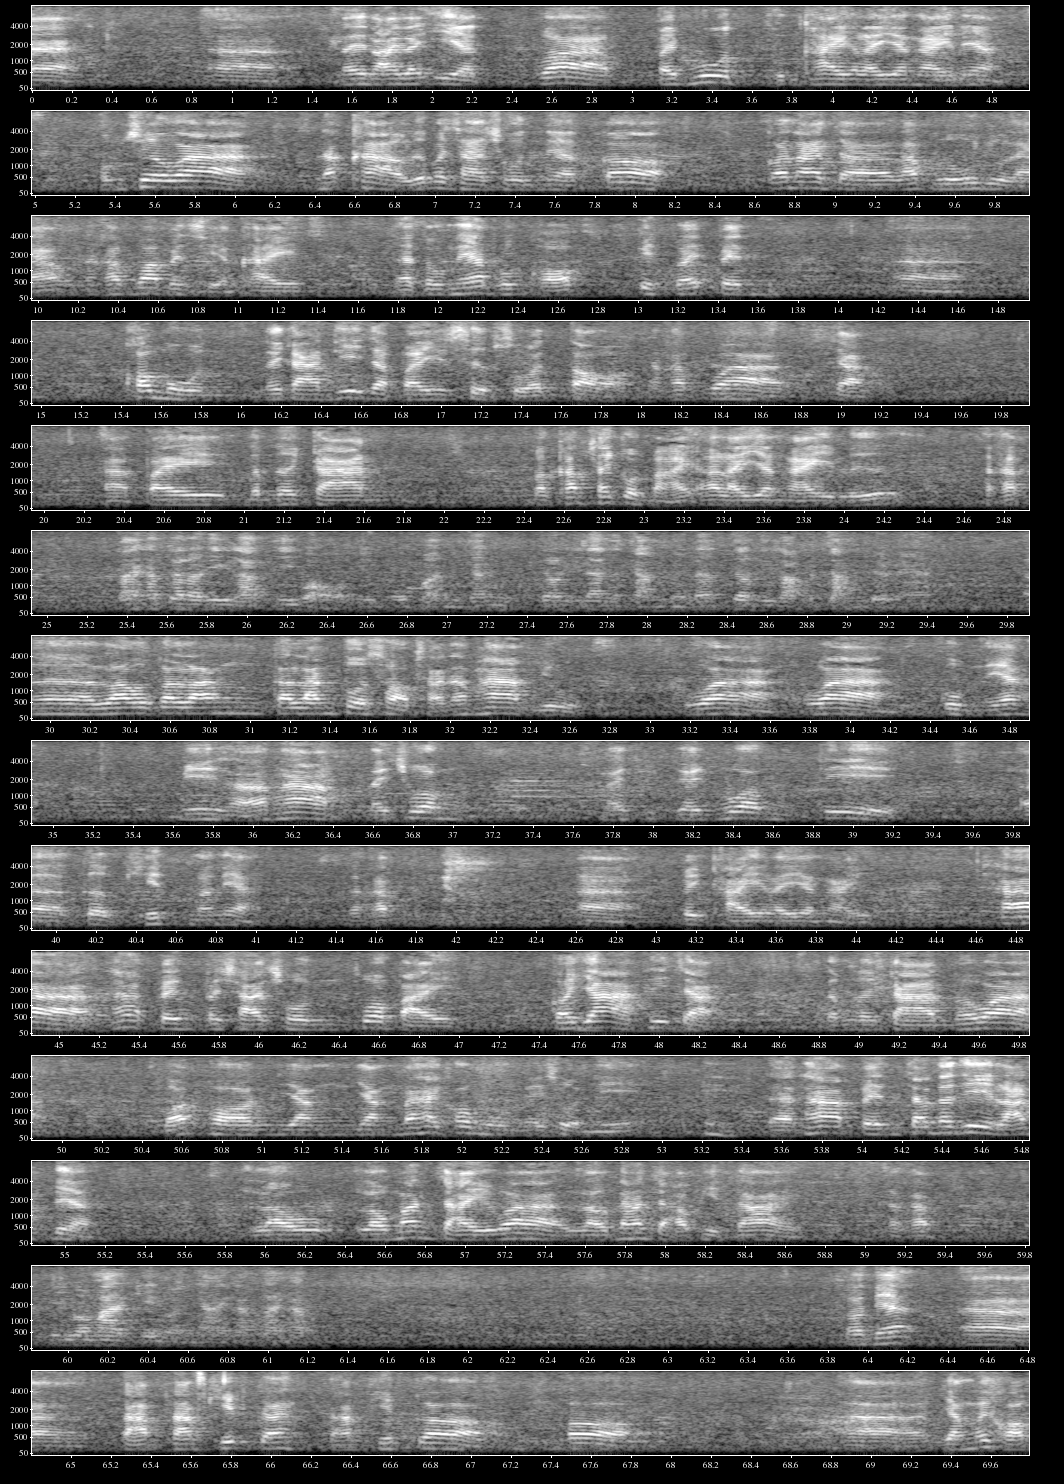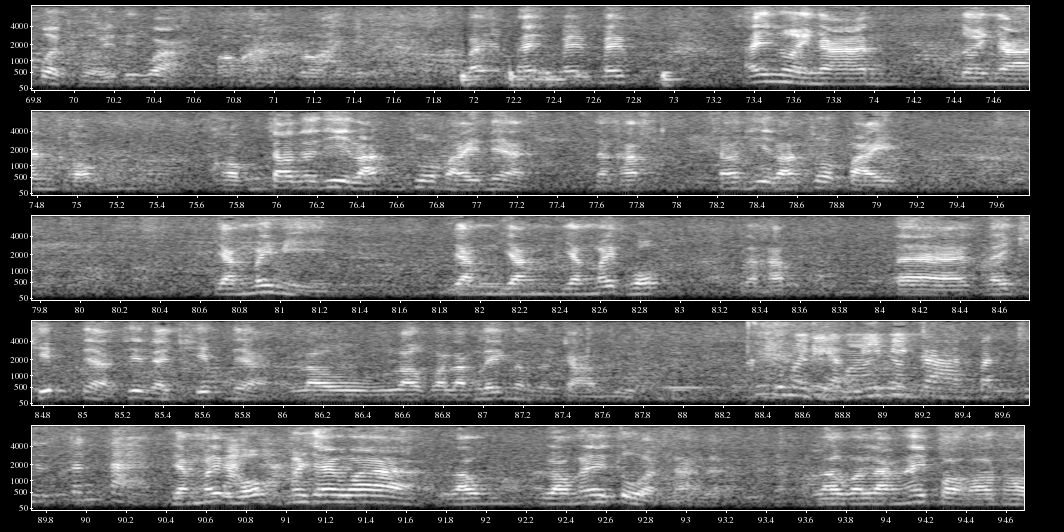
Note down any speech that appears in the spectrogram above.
ในรายละเอียดว่าไปพูดถึงใครอะไรยังไงเนี่ย ผมเชื่อว่านักข่าวหรือประชาชนเนี่ยก็ก็น่าจะรับรู้อยู่แล้วนะครับว่าเป็นเสียงใคร แต่ตรงนี้ผมขอปิดไว้เป็นข้อมูลในการที่จะไปสืบสวนต่อนะครับว่าจะอ่า ไปดำเนินการบังคับใช้กฎหมายอะไรยังไงหรือนะครับได้ครับเจ้าหน้าที่รัฐที่บอกมีผมมามีทั้งเจ้าหน้าที่ราชการเมืองและเจ้าหน้าที่รัฐประจำด้วยนะฮะเอ่อเรากำลังกำลังตรวจสอบสารภาพอยู่ ว่าว่ากลุ่มเนี้ยมีสารภาพในช่วงในในช่วงที่เอ่อเกิดคิดมาเนี่ยนะครับอ่าเป็นใครอะไรยังไง ถ้าถ้าเป็นประชาชนทั่วไปก็ยากที่จะดำเนินการ เพราะว่า บอสพรยังยังไม่ให้ข้อมูลในส่วนนี้อืมแต่ถ้าเป็นเจ้าหน้าที่รัฐเนี่ย เราเรามั่นใจว่าเราน่าจะเอาผิดได้นะครับมีประมาณกี่หน่วยงานครับท่านครับ ตอนเนี้ยอ่าตามตามคลิปนะตามคลิปก็ก็อ่ายังไม่ขอเปิดเผยดีกว่าประมาณประมาณกี่หน่วยงานครับไม่ไม่ไม่ไม่ไอหน่วยงานหน่วยงานของของเจ้าหน้าที่รัฐทั่วไปเนี่ยนะครับ เจ้าหน้าที่รัฐทั่วไป ยังไม่มียังยังยังไม่พบนะครับ แต่ในคลิปเนี่ยที่ในคลิปเนี่ยเราเรากำลังเร่งดำเนินการอยู่ คือเสียงนี้มีการบันทึกตั้งแต่ยังไม่พบไม่ใช่ว่าเราเราไม่ได้ตรวจนะเรากำลังให้ปอท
